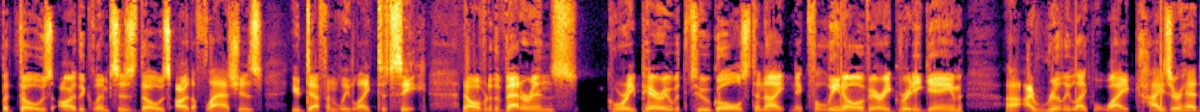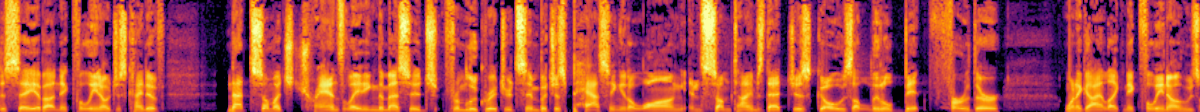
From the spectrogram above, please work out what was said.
but those are the glimpses, those are the flashes you definitely like to see. Now, over to the veterans. Corey Perry with two goals tonight. Nick Foligno, a very gritty game. Uh, I really liked what Wyatt Kaiser had to say about Nick Foligno, just kind of not so much translating the message from Luke Richardson, but just passing it along. And sometimes that just goes a little bit further when a guy like Nick Foligno, who's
